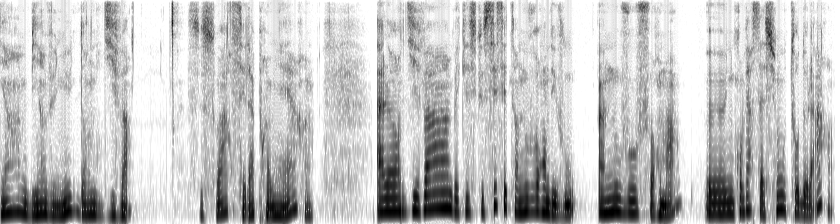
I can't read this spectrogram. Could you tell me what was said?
bien, bienvenue dans Diva. Ce soir, c'est la première. Alors, Diva, ben, qu'est-ce que c'est? C'est un nouveau rendez-vous, un nouveau format, euh, une conversation autour de l'art.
